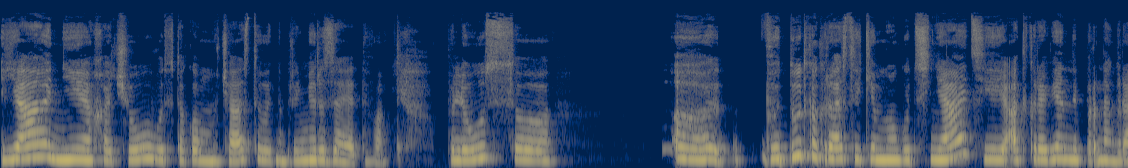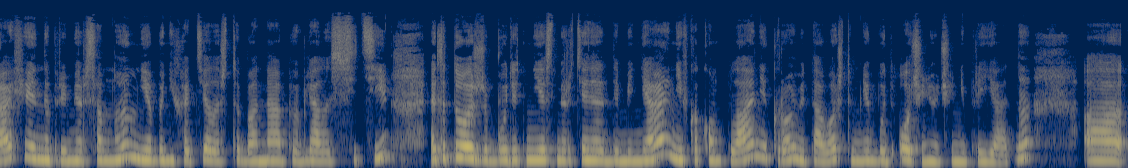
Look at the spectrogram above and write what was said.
Я не хочу вот в таком участвовать, например, из-за этого. Плюс э, э, вот тут как раз-таки могут снять и откровенной порнографии, например, со мной мне бы не хотелось, чтобы она появлялась в сети. Это тоже будет не смертельно для меня ни в каком плане, кроме того, что мне будет очень-очень неприятно. А,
